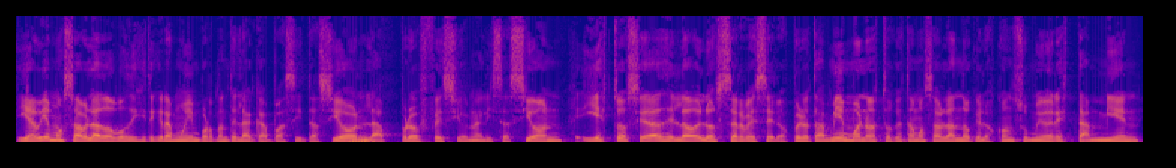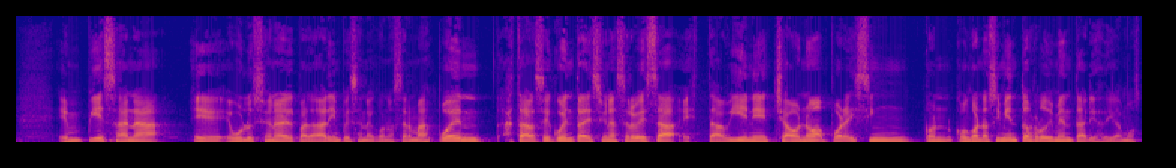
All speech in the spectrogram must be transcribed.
Y habíamos hablado, vos dijiste que era muy importante la capacitación, Mm. la profesionalización, y esto se da desde el lado de los cerveceros, pero también, bueno, esto que estamos hablando, que los consumidores también empiezan a eh, evolucionar el paladar y empiezan a conocer más. Pueden hasta darse cuenta de si una cerveza está bien hecha o no, por ahí sin con, con conocimientos rudimentarios, digamos.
